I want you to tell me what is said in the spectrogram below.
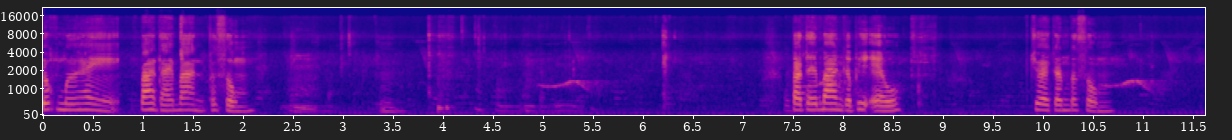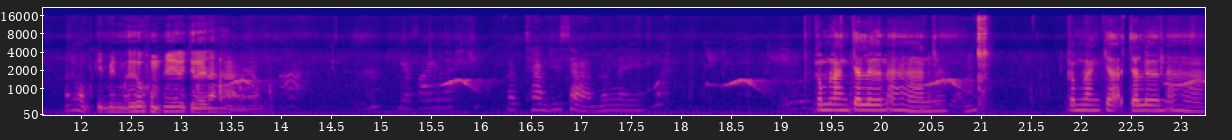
ยกมือให้ ป้าท้ายบ้านผสม อืมอืมอืมมันกับบี้ป้าท้ายบ้านกับพี่แอลช่วยกันผสม ให้ผมกินเป็นมื้อผมไม่ได้เจริญอาหารนะครับก็ชามที่สามแล้วไงกำลังเจริญอาหารนะกำลังจะเจริญอาหาร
